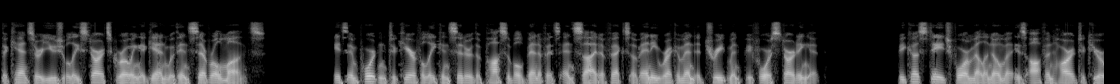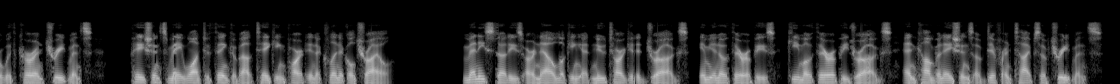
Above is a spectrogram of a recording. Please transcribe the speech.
the cancer usually starts growing again within several months. It's important to carefully consider the possible benefits and side effects of any recommended treatment before starting it. Because stage 4 melanoma is often hard to cure with current treatments, patients may want to think about taking part in a clinical trial. Many studies are now looking at new targeted drugs, immunotherapies, chemotherapy drugs, and combinations of different types of treatments.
